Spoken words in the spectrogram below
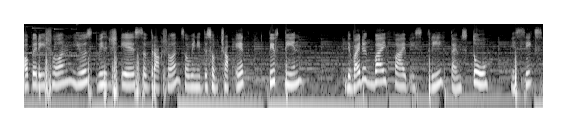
operation used which is subtraction. So we need to subtract it. 15 divided by 5 is 3 times 2 is 6.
